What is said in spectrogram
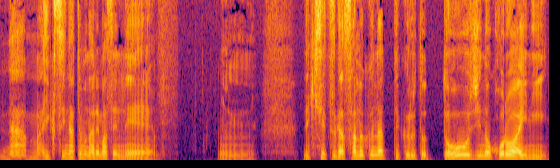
なまあ、いくつになってもなれませんね。うん。で、季節が寒くなってくると同時の頃合いに、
